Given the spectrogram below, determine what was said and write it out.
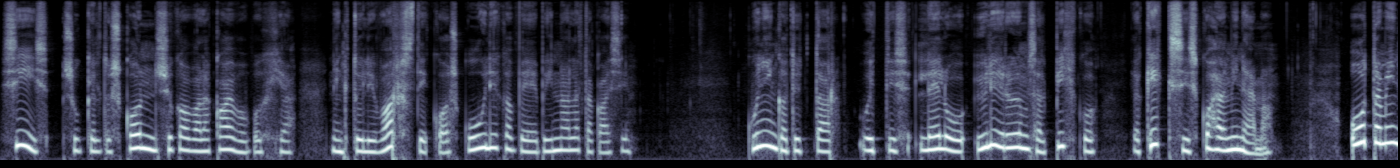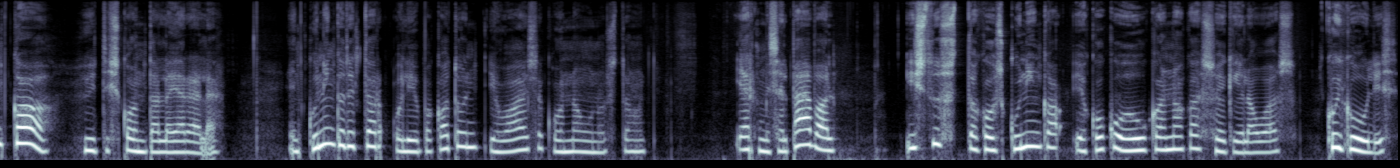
siis sukeldus konn sügavale kaevupõhja ning tuli varsti koos kuuliga veepinnale tagasi. kuningatütar võttis lelu ülirõõmsalt pihku ja keksis kohe minema. oota mind ka, hüüdis konn talle järele ent kuningatütar oli juba kadunud ja vaese konna unustanud. järgmisel päeval istus ta koos kuninga ja kogu õukonnaga söögilauas, kui kuulis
